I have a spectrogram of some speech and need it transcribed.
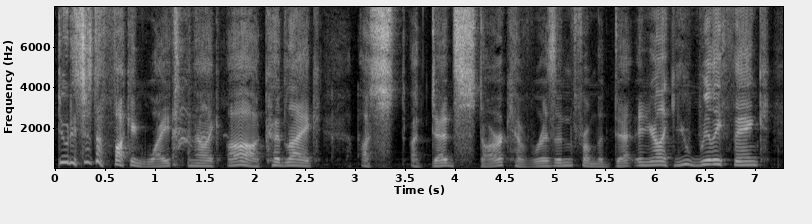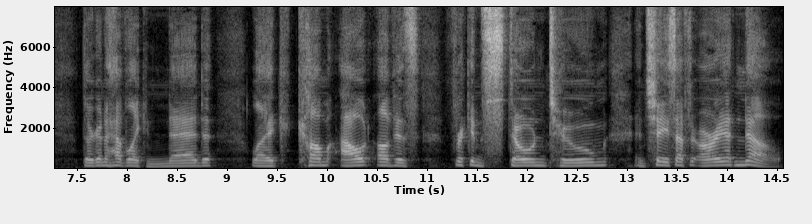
"Dude, it's just a fucking white." And they're like, "Oh, could like a, a dead Stark have risen from the dead?" And you're like, "You really think they're gonna have like Ned like come out of his freaking stone tomb and chase after Arya?" No.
